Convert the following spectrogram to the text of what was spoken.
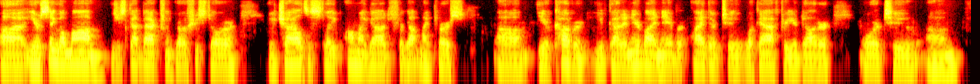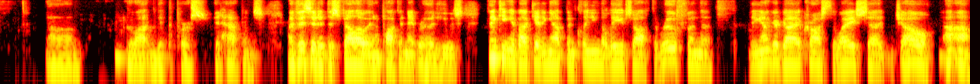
Uh, You're a single mom, you just got back from the grocery store, your child's asleep, oh my God, forgot my purse. Um, You're covered, you've got a nearby neighbor either to look after your daughter or to um, um, go out and get the purse. It happens. I visited this fellow in a pocket neighborhood. He was thinking about getting up and cleaning the leaves off the roof and the, the younger guy across the way said, Joe, uh-uh,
